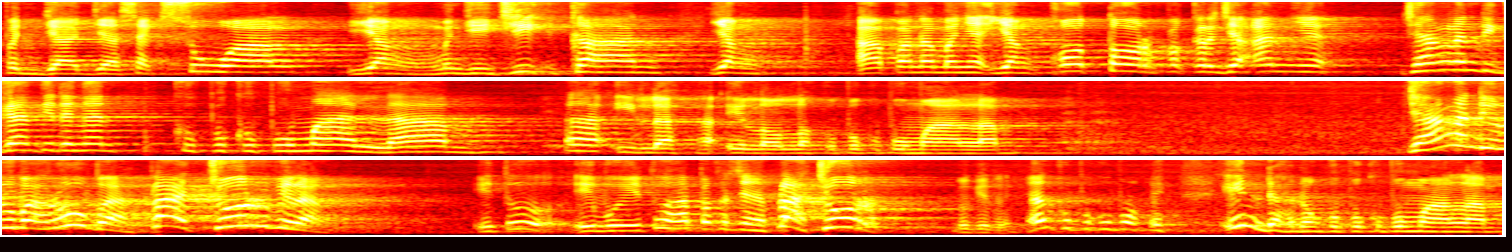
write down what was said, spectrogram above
penjajah seksual yang menjijikkan, yang apa namanya, yang kotor pekerjaannya. Jangan diganti dengan kupu-kupu malam. La ilaha illallah kupu-kupu malam. Jangan dirubah-rubah. Pelacur bilang. Itu ibu itu apa kerjanya? Pelacur. Begitu. Yang kupu-kupu eh, indah dong kupu-kupu malam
